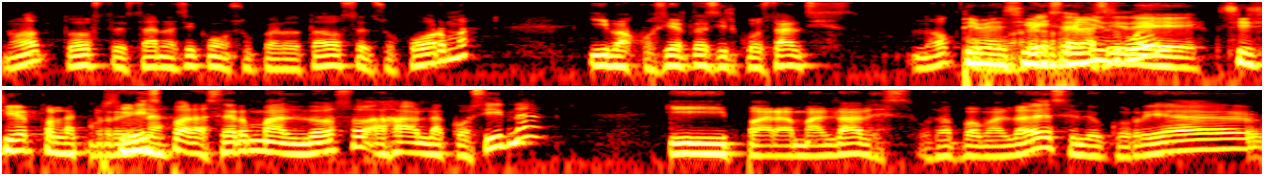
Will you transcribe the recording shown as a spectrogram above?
¿no? Todos están así como superdotados en su forma y bajo ciertas circunstancias, ¿no? Te iba a decir Riz, Sí, cierto, la cocina. Riz para ser maldoso, ajá, la cocina y para maldades. O sea, para maldades se le ocurría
